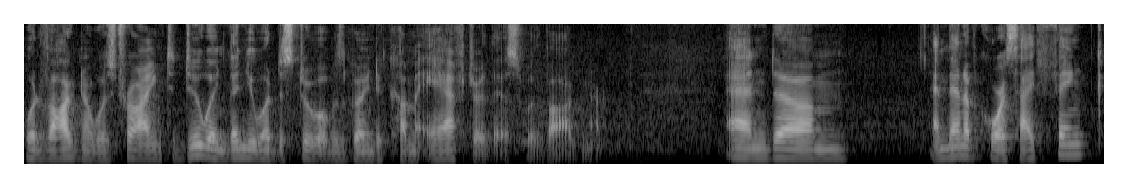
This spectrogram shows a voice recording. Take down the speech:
what Wagner was trying to do, and then you understood what was going to come after this with Wagner. And, um, and then, of course, I think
